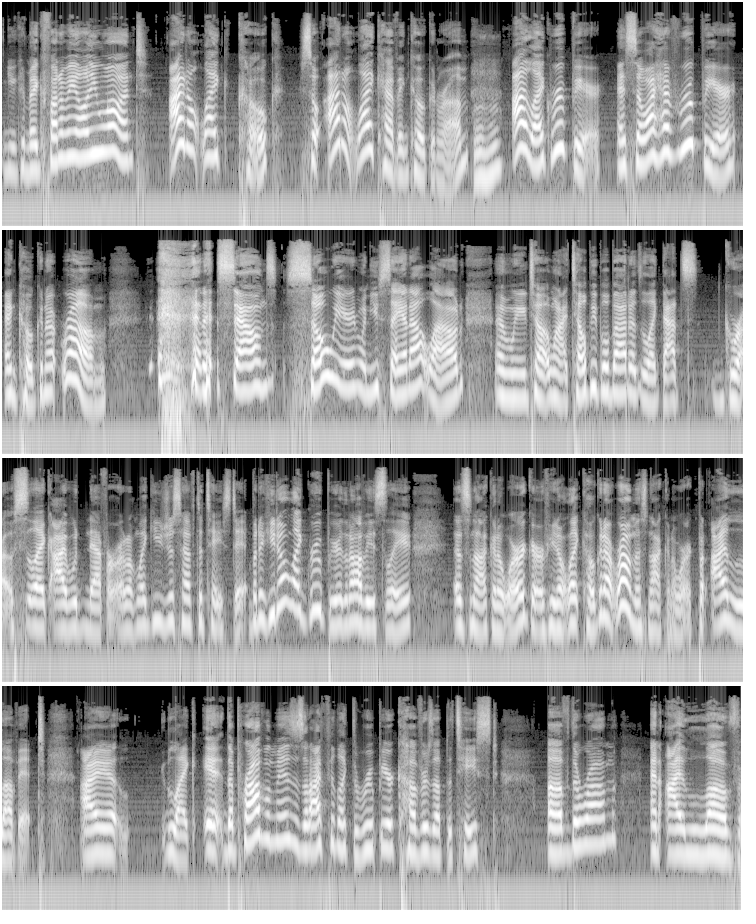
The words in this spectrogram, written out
you can make fun of me all you want. I don't like Coke, so I don't like having Coke and rum. Mm-hmm. I like root beer, and so I have root beer and coconut rum. and it sounds so weird when you say it out loud, and when you tell when I tell people about it, they're like, "That's gross." Like I would never. And I'm like, "You just have to taste it." But if you don't like root beer, then obviously it's not gonna work. Or if you don't like coconut rum, it's not gonna work. But I love it. I like it. The problem is, is that I feel like the root beer covers up the taste of the rum. And I love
